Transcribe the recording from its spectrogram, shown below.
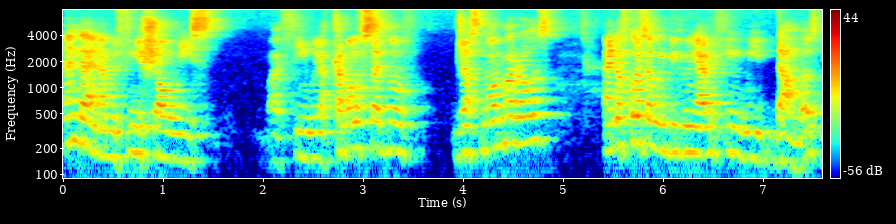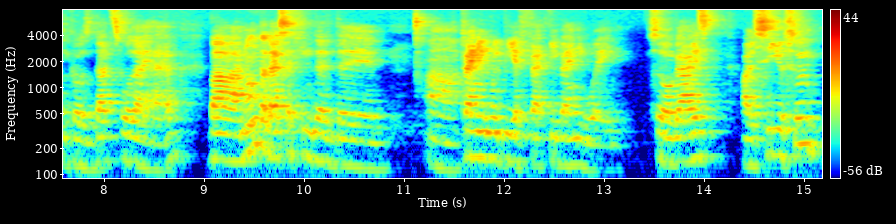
And then I will finish off with, I think, with a couple of sets of just normal rows and of course I will be doing everything with dumbbells because that's what I have, but nonetheless I think that the uh, training will be effective anyway. So guys, I'll see you soon.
